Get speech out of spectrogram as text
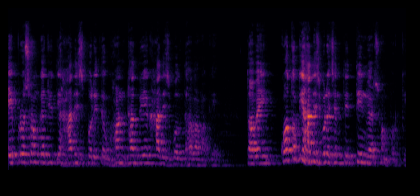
এই প্রসঙ্গে যদি হাদিস বলি, তো ঘণ্টা দুয়েক হাদিস বলতে হবে আমাকে। তবে এই কতটি হাদিস বলেছেন তিনবার সম্পর্কে?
